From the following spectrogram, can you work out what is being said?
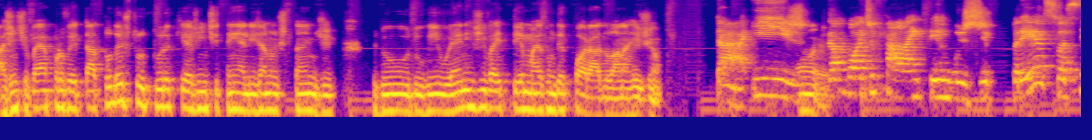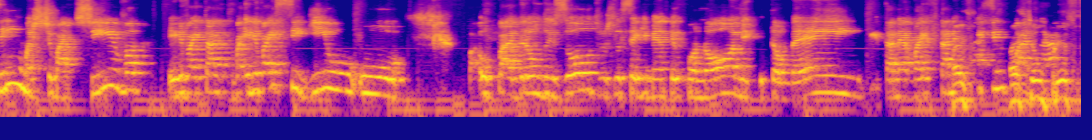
a gente vai aproveitar toda a estrutura que a gente tem ali já no stand do, do Rio Energy e vai ter mais um decorado lá na região. Tá, e já pode falar em termos de preço, assim, uma estimativa? Ele vai, tá, ele vai seguir o, o, o padrão dos outros, do segmento econômico também? Tá, né? Vai estar vai, vai ser um preço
